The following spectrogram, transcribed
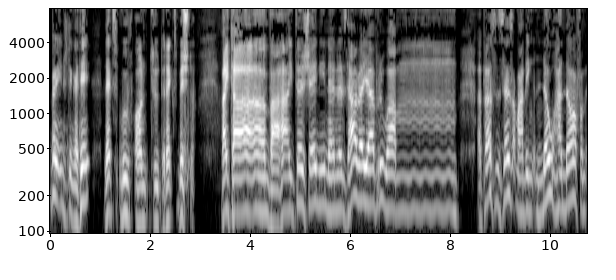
very interesting idea. Let's move on to the next Mishnah. A person says, I'm having no hana from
